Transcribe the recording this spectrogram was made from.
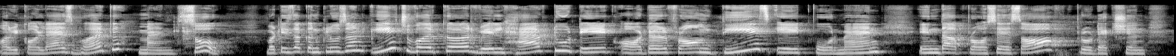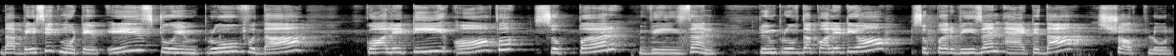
or we called as workman. So, what is the conclusion? Each worker will have to take order from these eight foremen in the process of production. The basic motive is to improve the quality of supervision to improve the quality of supervision at the shop floor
